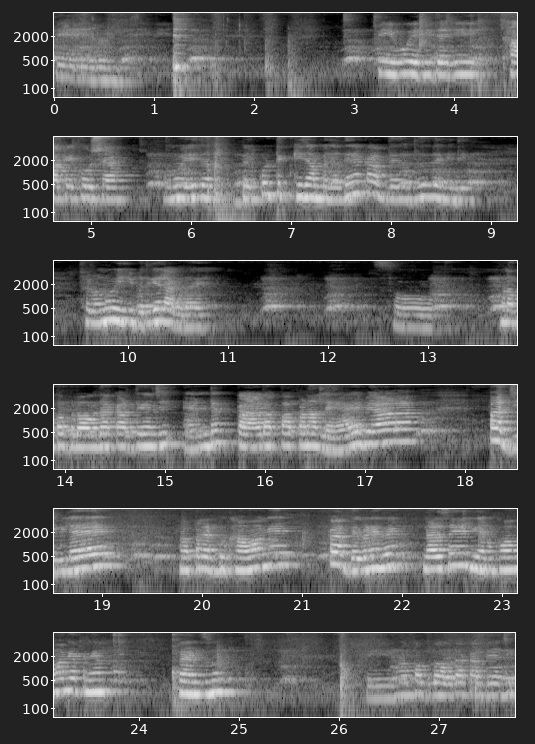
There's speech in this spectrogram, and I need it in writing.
ਤੇ ਪੀਹੂ ਇਹੀ ਦਹੀਂ ਖਾ ਕੇ ਖੁਸ਼ ਆ। ਉਹਨੂੰ ਇਹ ਤਾਂ ਬਿਲਕੁਲ ਟਿੱਕੀ ਜੰਮ ਜਾਂਦੀ ਨਾ ਘਰ ਦੇ ਦੁੱਧ ਦੇ ਦਹੀਂ ਦੀ। ਫਿਰ ਉਹਨੂੰ ਇਹੀ ਵਧੀਆ ਲੱਗਦਾ ਹੈ ਸੋ, ਹੁਣ ਆਪਾਂ ਬਲੌਗ ਦਾ ਕਰਦੇ ਹਾਂ ਜੀ ਐਂਡ ਕਾਰਡ ਆਪਾਂ ਆਪਣਾ ਲੈ ਆਏ ਵਿਆਹ ਵਾਲਾ, ਭਾਜੀ ਵੀ ਲੈ ਆਏ। ਹੁਣ ਆਪਾਂ ਲੱਡੂ ਖਾਵਾਂਗੇ, ਘਰ ਦੇ ਬਣੇ ਹੋਏ, ਨਾਲ ਸਹੇਲੀਆਂ ਨੂੰ ਖਵਾਵਾਂਗੇ ਆਪਣੀਆਂ ਫਰੈਂਡਸ ਨੂੰ। ਤੇ ਹੁਣ ਆਪਾਂ ਬਲੌਗ ਦਾ ਕਰਦੇ ਹਾਂ ਜੀ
